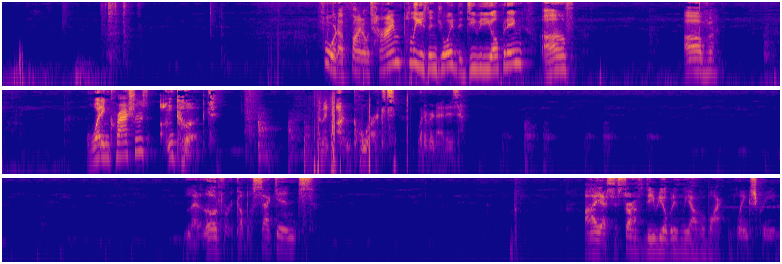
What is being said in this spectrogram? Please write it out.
For the final time, please enjoy the DVD opening of of Wedding Crashers Uncooked. I mean, uncorked. Whatever that is. Let it load for a couple seconds. Ah, yes, to start off the DVD opening, we have a black blank screen.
